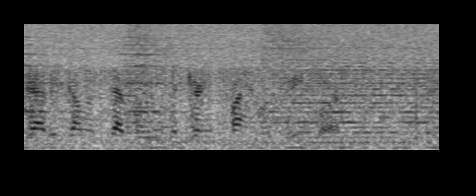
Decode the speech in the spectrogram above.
Traffic coming 7, the turning final, 3 4.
